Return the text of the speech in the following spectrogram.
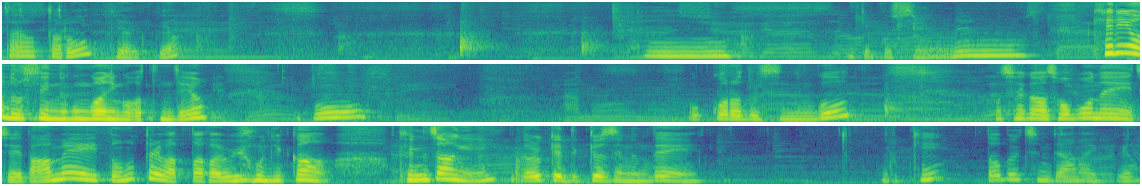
따로따로 되어 있고요. 또 여기 보시면은 캐리어 둘수 있는 공간인 것 같은데요. 그리고 옷 걸어 둘수 있는 곳. 어, 제가 저번에 이제 남해에 있던 호텔 갔다가 여기 오니까 굉장히 넓게 느껴지는데 이렇게 더블 침대 하나 있고요.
